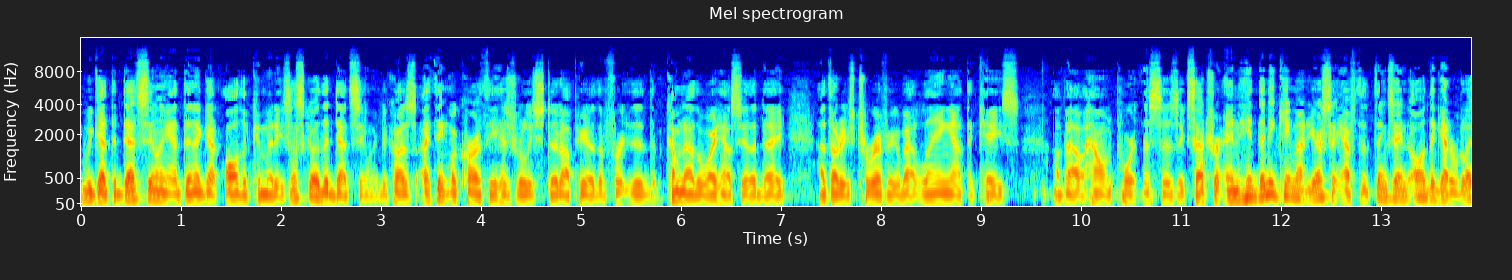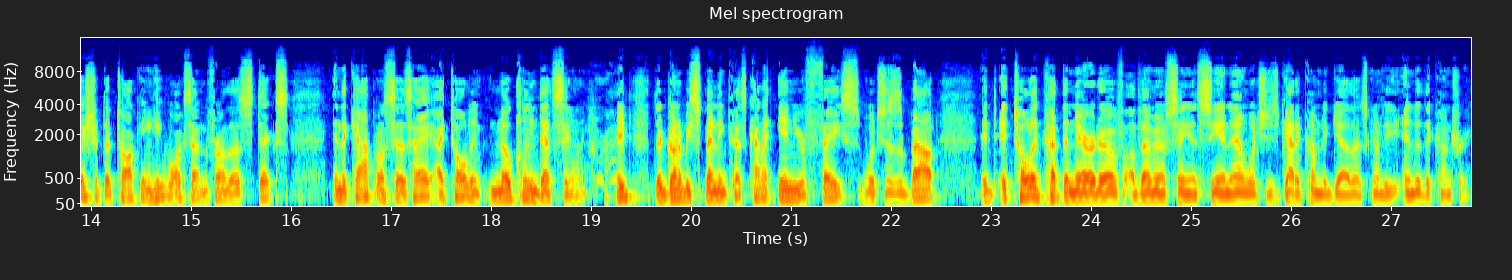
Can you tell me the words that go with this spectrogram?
we got the debt ceiling and then I got all the committees. Let's go to the debt ceiling because I think McCarthy has really stood up here. The, the, the coming out of the White House the other day, I thought he was terrific about laying out the case about how important this is, et cetera. And he, then he came out yesterday after the thing saying, "Oh, they got a relationship. They're talking." He walks out in front of the sticks in the Capitol and says, "Hey, I told him no clean debt ceiling. Right? They're going to be spending cuts, kind of in your face, which is about." It, it totally cut the narrative of MFC and CNN, which is you got to come together. It's going to be the end of the country.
